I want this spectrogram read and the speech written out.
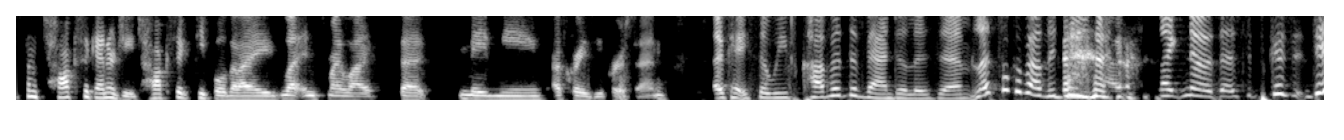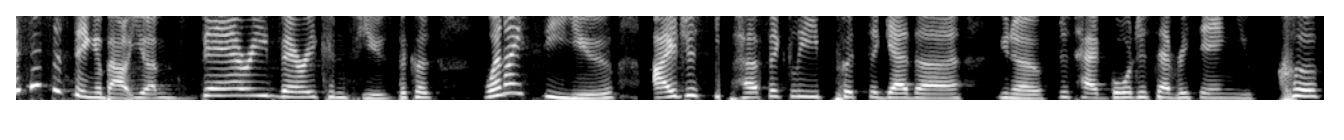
some toxic energy, toxic people that I let into my life that made me a crazy person. Okay, so we've covered the vandalism. Let's talk about the like, no, that's because this is the thing about you. I'm very, very confused because when I see you, I just see perfectly put together, you know, just had gorgeous everything. You cook,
